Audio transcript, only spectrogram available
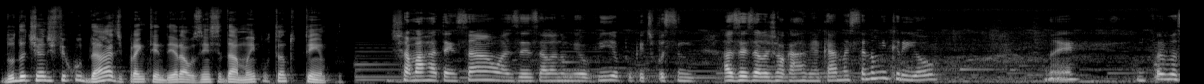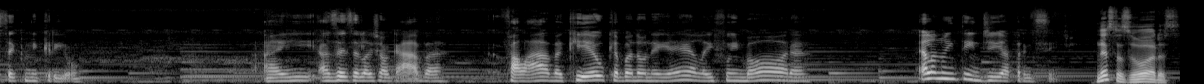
Duda tinha dificuldade para entender a ausência da mãe por tanto tempo. Chamava atenção, às vezes ela não me ouvia, porque, tipo assim, às vezes ela jogava minha cara, mas você não me criou, né? Não foi você que me criou. Aí, às vezes ela jogava falava que eu que abandonei ela e fui embora. Ela não entendia a princípio. Nessas horas,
